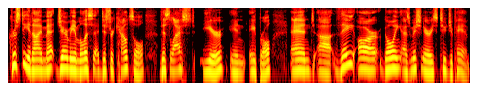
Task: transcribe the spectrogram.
Christy and I met Jeremy and Melissa at District Council this last year in April, and uh, they are going as missionaries to Japan.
